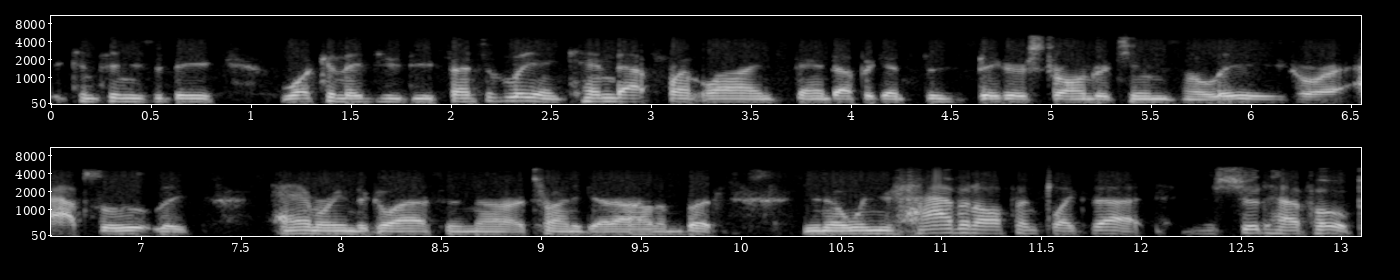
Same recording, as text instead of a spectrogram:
it continues to be, what can they do defensively, and can that front line stand up against these bigger, stronger teams in the league who are absolutely hammering the glass and uh, trying to get out of them. But you know, when you have an offense like that, you should have hope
